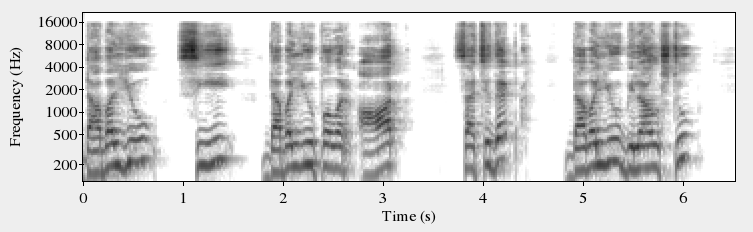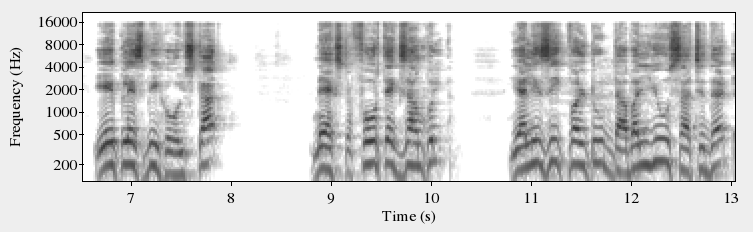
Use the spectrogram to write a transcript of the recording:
W, C, W power R such that W belongs to A plus B whole star. Next, fourth example, L is equal to W such that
